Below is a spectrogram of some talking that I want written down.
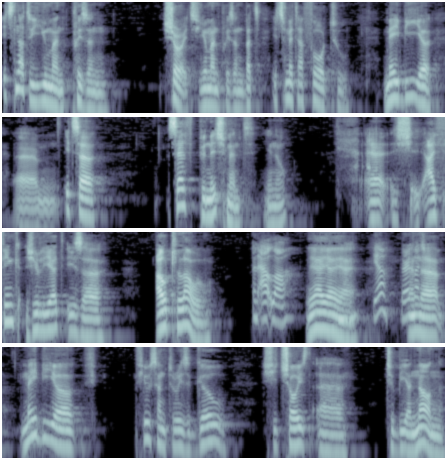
it's not a human prison. Sure, it's human prison, but it's metaphor too. Maybe uh, um, it's a self-punishment, you know. Uh, she, I think Juliet is a outlaw. An outlaw. Yeah, yeah, yeah. Yeah, very and and uh, maybe a f- few centuries ago, she chose uh, to be a nun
